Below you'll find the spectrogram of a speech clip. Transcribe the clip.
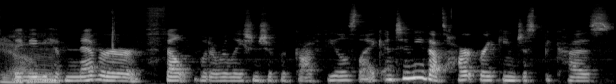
yeah They maybe have never felt what a relationship with God feels like. And to me, that's heartbreaking just because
